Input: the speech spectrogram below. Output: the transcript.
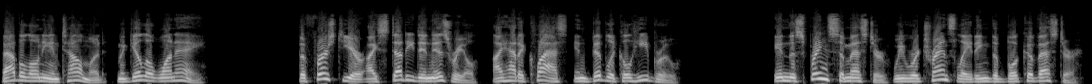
Babylonian Talmud, Megillah 1a. The first year I studied in Israel, I had a class in Biblical Hebrew. In the spring semester, we were translating the Book of Esther.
